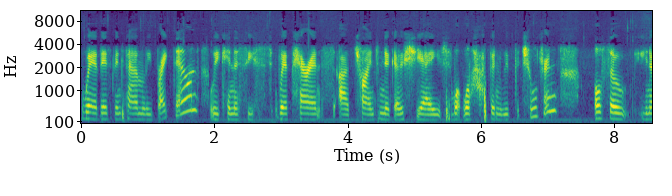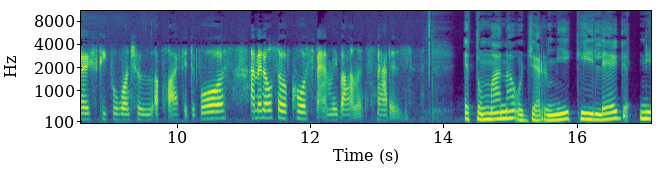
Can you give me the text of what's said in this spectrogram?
where there's been family breakdown, we can assist where parents are trying to negotiate what will happen with the children. Also, you know, if people want to apply for divorce, and also, of course, family violence matters. E tomana o ni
